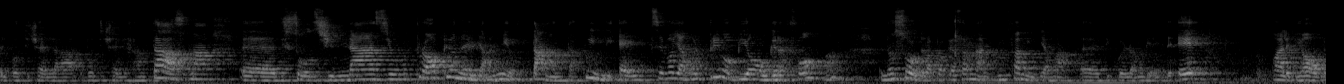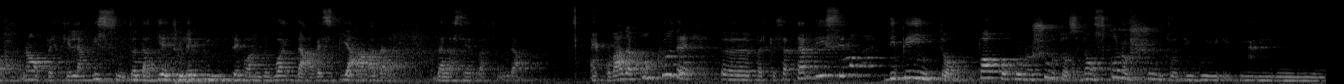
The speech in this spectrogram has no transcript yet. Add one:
il Botticella, Botticelli Fantasma, eh, di Souls Gymnasium, proprio negli anni Ottanta, quindi è, se vogliamo, il primo biografo, eh, non solo della propria fam- famiglia, ma eh, di quell'ambiente. E quale biografo, no? Perché l'ha vissuto da dietro le quinte quando guardava e spiava dalla, dalla serratura. Ecco, vado a concludere eh, perché è tardissimo, dipinto poco conosciuto, se non sconosciuto di, di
